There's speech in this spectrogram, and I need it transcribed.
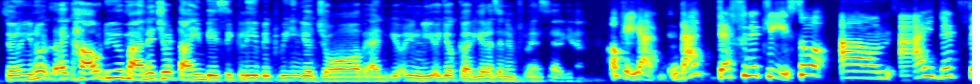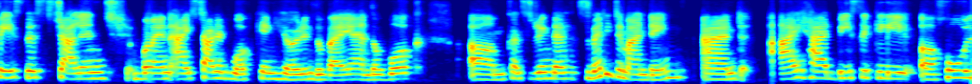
So you know like how do you manage your time basically between your job and your your career as an influencer? Yeah. Okay yeah that definitely. So um, i did face this challenge when i started working here in dubai and the work um, considering that it's very demanding and I had basically a whole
